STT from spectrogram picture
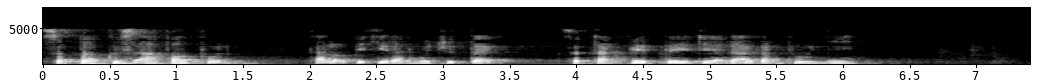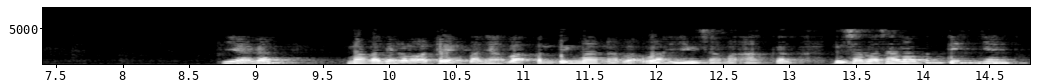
Sebagus apa pun. Kalau pikiranmu jutek Sedang bete Dia tidak akan bunyi. Iya kan? Makanya kalau ada yang tanya Pak penting mana Pak? Wahyu sama akal. Lu sama-sama pentingnya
